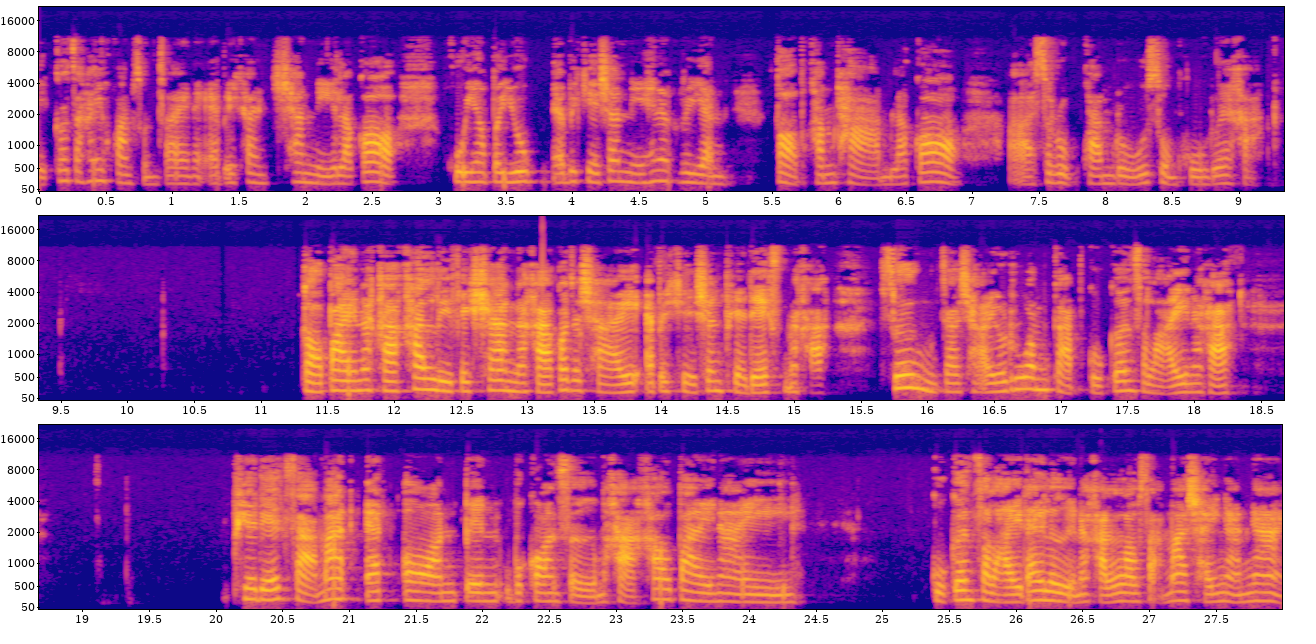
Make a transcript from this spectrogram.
ด็กๆ ก็จะให้ความสนใจในแอปพลิเคชันนี้ แล้วก็ครูยังประยุกต์แอปพลิเคชันนี้ให้นักเรียนตอบคำถาม แล้วก็สรุปความรู้ส่งครูด้วยค่ะ ต่อไปนะคะขั้น Reflection นะคะก็จะใช้แอปพลิเคชัน Peerdex นะคะ ซึ่งจะใช้ร่วมกับ Google Slide นะคะ Peerdex สามารถ Add on เป็นอุปกรณ์เสริมค่ะ เข้าไปใน Google Slide ได้เลยนะคะ แล้วเราสามารถใช้งานง่าย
